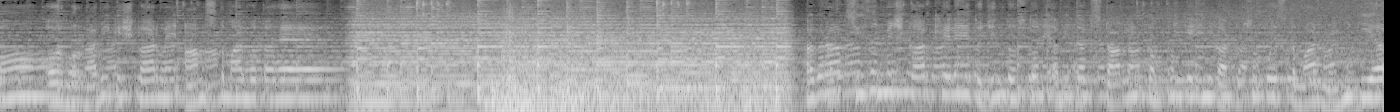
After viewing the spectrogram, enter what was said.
कौम और मुर्गाबी के शिकार में आम इस्तेमाल होता है। अगर आप सीज़न में शिकार खेलें तो जिन दोस्तों ने अभी तक स्टारलिंग कंपनी के इन कारतूसों को इस्तेमाल नहीं किया,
